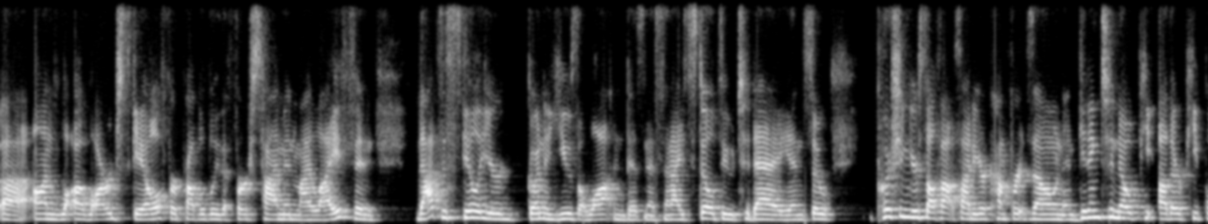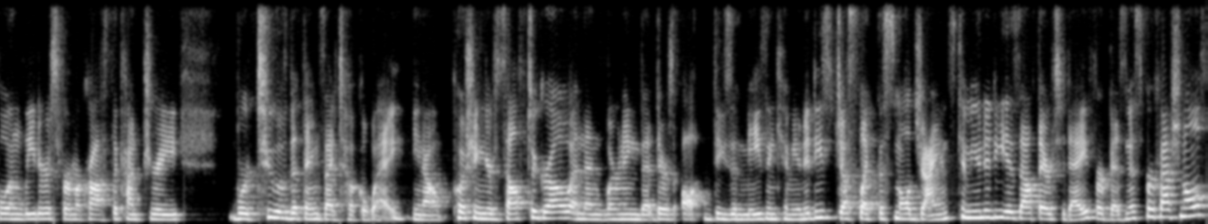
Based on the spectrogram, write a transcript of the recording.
uh, on a large scale for probably the first time in my life. And that's a skill you're going to use a lot in business. And I still do today. And so pushing yourself outside of your comfort zone and getting to know p- other people and leaders from across the country were two of the things I took away, you know, pushing yourself to grow and then learning that there's all these amazing communities, just like the small giants community is out there today for business professionals,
